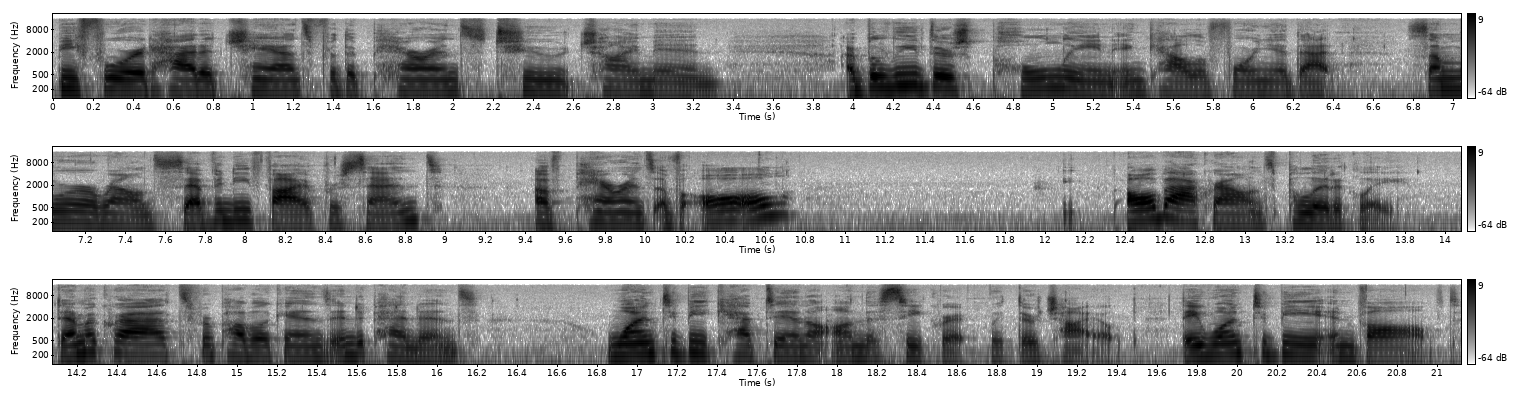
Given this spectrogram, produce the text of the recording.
before it had a chance for the parents to chime in. I believe there's polling in California that somewhere around 75% of parents of all all backgrounds politically, Democrats, Republicans, independents, want to be kept in on the secret with their child. They want to be involved.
